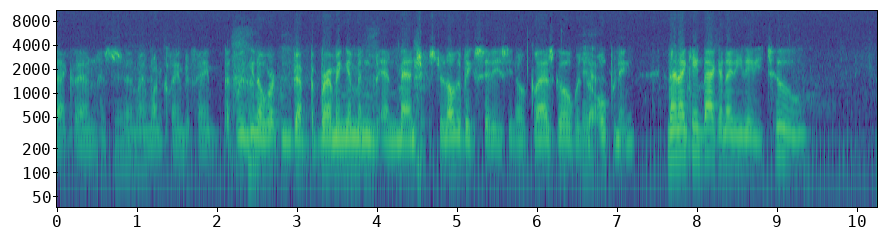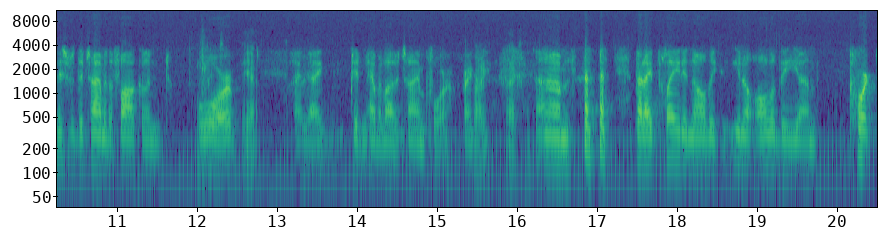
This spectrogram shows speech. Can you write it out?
back then. That's uh, my one claim to fame. But we, you know, worked in Birmingham and, and Manchester and other big cities. You know, Glasgow was yeah. the opening. Then I came back in 1982. This was the time of the Falkland War. Yeah. I, I didn't have a lot of time for, frankly. Right. Okay. Um, but I played in all the, you know, all of the um, port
